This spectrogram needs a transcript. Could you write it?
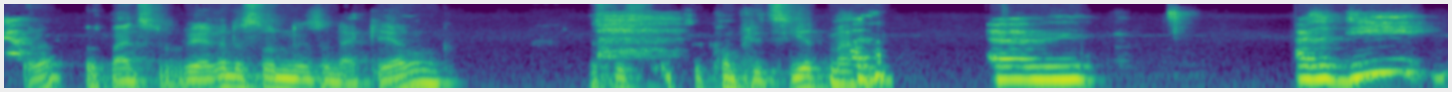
Ja. Oder? Was meinst du? Wäre das so eine, so eine Erklärung? Dass das so kompliziert macht? Also, ähm, also die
